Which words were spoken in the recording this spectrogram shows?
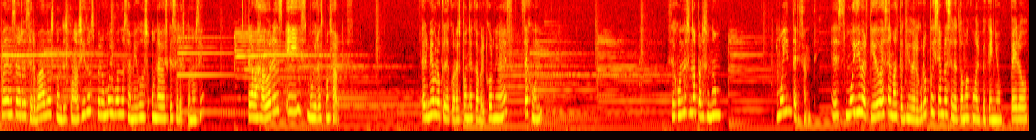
Pueden ser reservados con desconocidos, pero muy buenos amigos una vez que se les conoce. Trabajadores y muy responsables. El miembro que le corresponde a Capricornio es Sehun. Sehun es una persona muy interesante. Es muy divertido, es el más pequeño del grupo y siempre se le toma como el pequeño, pero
